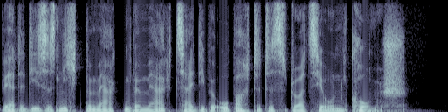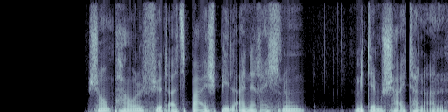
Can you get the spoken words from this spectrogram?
Werde dieses Nicht-Bemerken bemerkt, sei die beobachtete Situation komisch. Jean-Paul führt als Beispiel eine Rechnung mit dem Scheitern an.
